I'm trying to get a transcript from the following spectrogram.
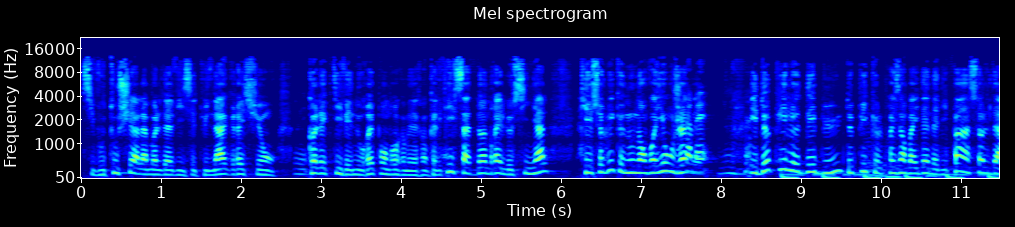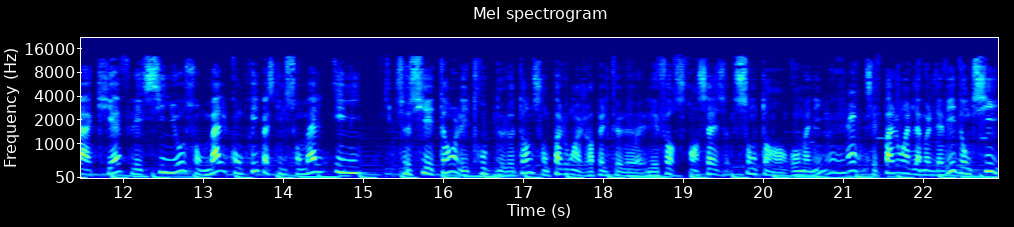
Si vous touchez à la Moldavie, c'est une agression collective et nous répondrons comme une agression collective. Ça donnerait le signal qui est celui que nous n'envoyons jamais. Et depuis le début, depuis que le président Biden a dit pas un soldat à Kiev, les signaux sont mal compris parce qu'ils sont mal émis. Ceci étant, les troupes de l'OTAN ne sont pas loin. Je rappelle que les forces françaises sont en Roumanie. C'est pas loin de la Moldavie. Donc si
